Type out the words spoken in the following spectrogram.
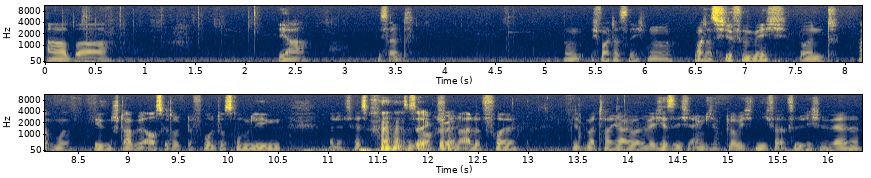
Aber ja, ist halt. Ich mache das nicht nur. Ich mache das viel für mich und habe einen riesen Stapel ausgedruckte Fotos rumliegen. Meine Festplatten sind auch cool. schon alle voll mit Material, welches ich eigentlich auch, glaube ich, nie veröffentlichen werde.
